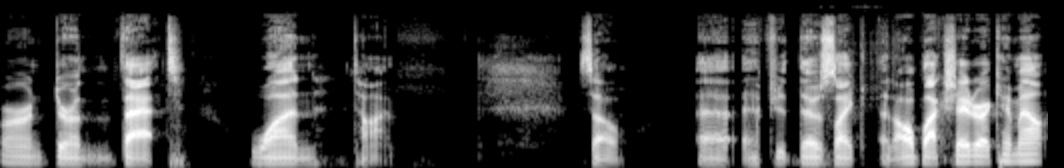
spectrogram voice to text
earn during that one time. So, uh, if you, there's like an all black shader that came out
